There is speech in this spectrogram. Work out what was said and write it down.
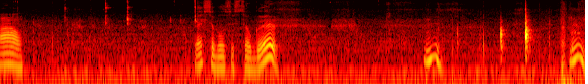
Wow. Vegetables is so good. Mmm. Mmm.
